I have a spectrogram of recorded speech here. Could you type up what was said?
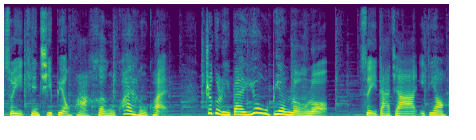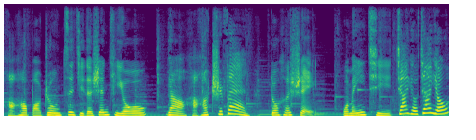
所以天气变化很快很快。这个礼拜又变冷了，所以大家一定要好好保重自己的身体哦，要好好吃饭，多喝水。我们一起加油加油！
